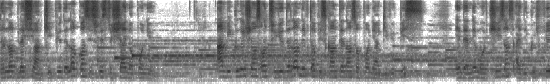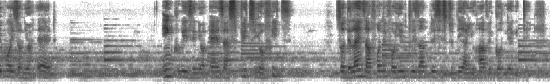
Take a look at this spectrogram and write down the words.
The Lord bless you and keep you. The Lord cause his face to shine upon you and be gracious unto you. The Lord lift up his countenance upon you and give you peace. In the name of Jesus, I decree favor is on your head, increase in your hands, and speed to your feet. So the lines are falling for you in pleasant places today, and you have a godly heritage.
